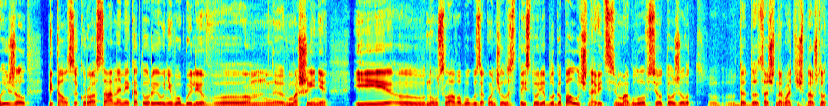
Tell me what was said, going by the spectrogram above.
выжил, питался круассанами, которые у него были в, в машине. И, э, ну, слава богу, закончилась эта история благополучно. А ведь могло все тоже вот э, достаточно норматично. Потому что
